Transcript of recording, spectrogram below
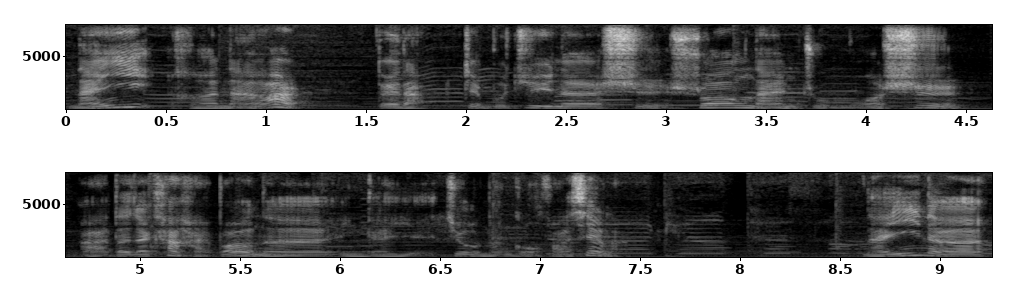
男一和男二。对的，这部剧呢是双男主模式啊。大家看海报呢，应该也就能够发现了。男一呢，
